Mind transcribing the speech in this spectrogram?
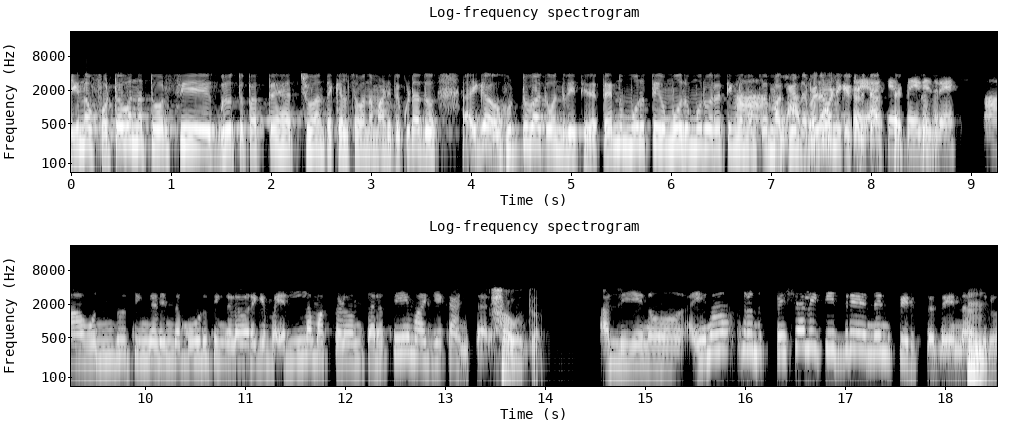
ಈಗ ನಾವು ಫೋಟೋವನ್ನ ತೋರಿಸಿ ಗುರುತು ಪತ್ತೆ ಹಚ್ಚುವಂತ ಕೆಲಸವನ್ನ ಮಾಡಿದ್ರು ಕೂಡ ಅದು ಈಗ ಹುಟ್ಟುವಾಗ ಒಂದು ರೀತಿ ಇರುತ್ತೆ. ಇನ್ನು ಮೂರು ತಿಂಗಳು ಮೂರು ಮೂರುವರೆ ತಿಂಗಳ ನಂತರ ಮಗುವಿನ ಬೆಳವಣಿಗೆ ಹೇಳಿದ್ರೆ ಆ ಒಂದು ತಿಂಗಳಿಂದ ಮೂರು ತಿಂಗಳವರೆಗೆ ಎಲ್ಲ ಮಕ್ಕಳು ಒಂಥರ ಸೇಮ್ ಆಗಿಯೇ ಕಾಣ್ತಾರೆ. ಹೌದು. ಅಲ್ಲಿ ಏನು ಏನಾದ್ರೂ ಒಂದು ಸ್ಪೆಷಾಲಿಟಿ ಇದ್ರೆ ನೆನಪಿರ್ತದೆ ಏನಾದ್ರೂ.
